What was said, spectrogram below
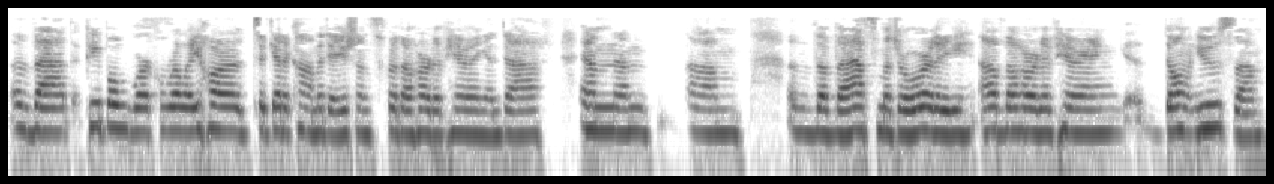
that people work really hard to get accommodations for the hard of hearing and deaf and then um, the vast majority of the hard of hearing don't use them.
